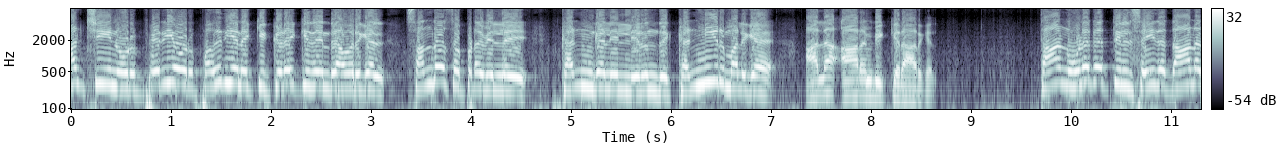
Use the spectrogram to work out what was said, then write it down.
ஆட்சியின் ஒரு பெரிய ஒரு பகுதி எனக்கு கிடைக்குது என்று அவர்கள் சந்தோஷப்படவில்லை. கண்களில் இருந்து கண்ணீர் மல்க அல ஆரம்பிக்கிறார்கள். தான் உலகத்தில் செய்த தான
